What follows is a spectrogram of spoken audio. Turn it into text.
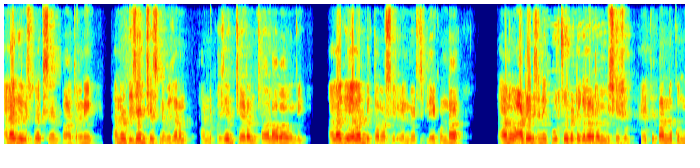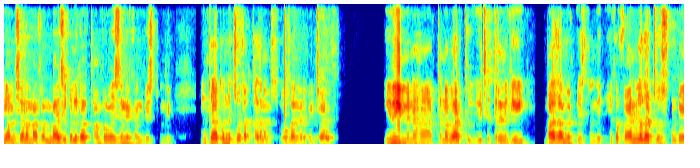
అలాగే విశ్వక్సేన్ పాత్రని తను డిజైన్ చేసిన విధానం తను ప్రజెంట్ చేయడం చాలా బాగుంది. అలాగే ఎలాంటి కమర్షియల్ ఎలిమెంట్స్ లేకుండా తాను ఆడియన్స్ని కూర్చోబెట్టగలడం విశేషం. అయితే తను కొన్ని అంశాలు మాత్రం లాజికల్గా కాంప్రమైజ్ అనేది కనిపిస్తుంది ఇంకా కొన్ని చోట్ల కథనం స్లోగా నడిపించారు ఇవి మినహా తన వర్క్ ఈ చిత్రానికి బాగా మెప్పిస్తుంది. ఇక ఫైనల్గా చూసుకుంటే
